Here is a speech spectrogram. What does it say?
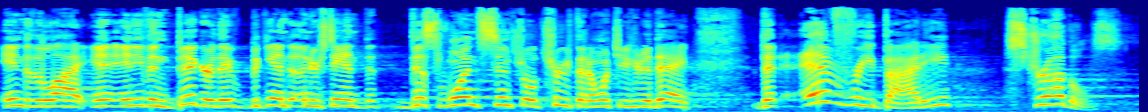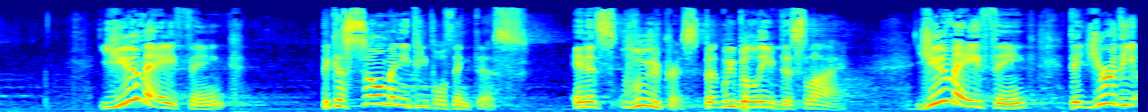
into the light. And, and, even bigger, they began to understand that this one central truth that I want you to hear today that everybody struggles. You may think, because so many people think this, and it's ludicrous, but we believe this lie. You may think that you're the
